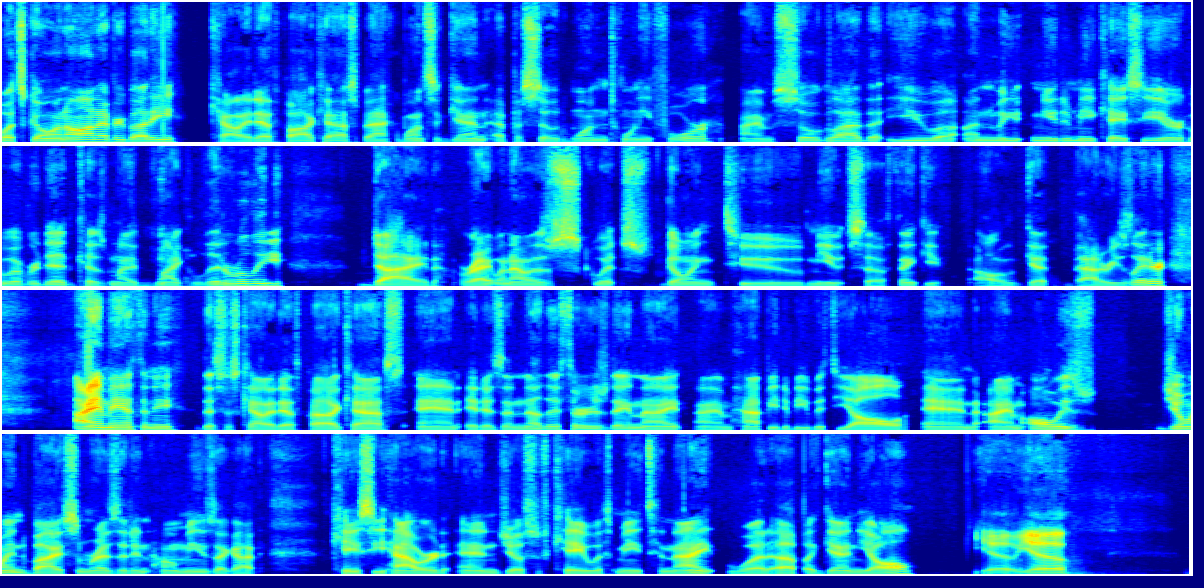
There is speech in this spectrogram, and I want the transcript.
What's going on, everybody? Cali Death Podcast back once again, episode 124. I am so glad that you uh, unmuted me, Casey, or whoever did, because my mic literally died right when I was switch going to mute. So thank you. I'll get batteries later. I am Anthony. This is Cali Death Podcast, and it is another Thursday night. I am happy to be with y'all, and I am always joined by some resident homies. I got Casey Howard and Joseph K with me tonight. What up again, y'all? Yo, yo.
